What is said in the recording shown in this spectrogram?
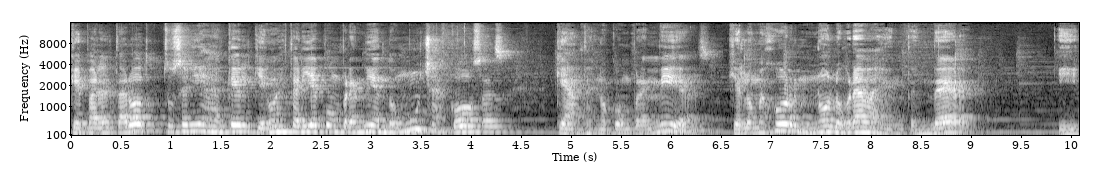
que para el tarot tú serías aquel quien hoy estaría comprendiendo muchas cosas que antes no comprendías, que a lo mejor no lograbas entender y,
